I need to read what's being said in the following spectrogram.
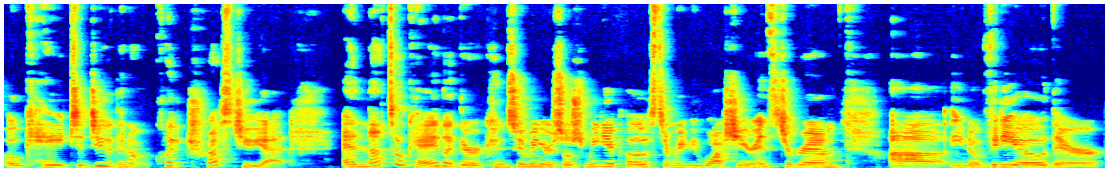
okay to do. They don't quite trust you yet. And that's okay. Like they're consuming your social media posts or maybe watching your Instagram, uh, you know, video. They're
